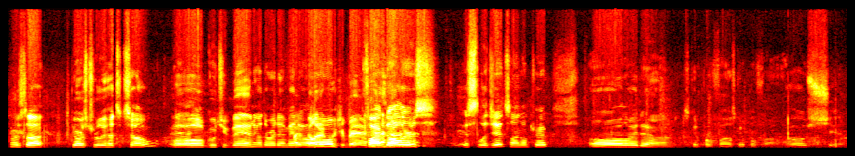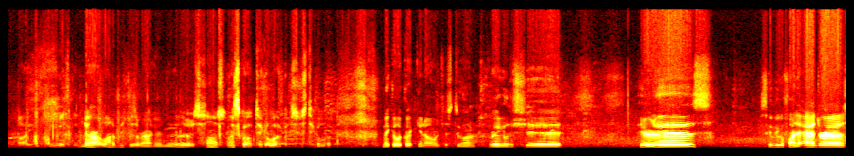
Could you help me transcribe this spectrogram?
Where's uh, yours truly head to toe? Oh, Gucci band. Got the red band. Five dollar Oh, Gucci band. Five dollars. it's legit. Son, don't trip. All the way down. Let's get a profile. Let's get a profile. Oh shit. Oh, you, you missed it. There are a lot of bitches around here. There's, let's, let's go take a look. Let's just take a look. Make it look like, you know, we're just doing regular shit. Here it is. See if we can find the address.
